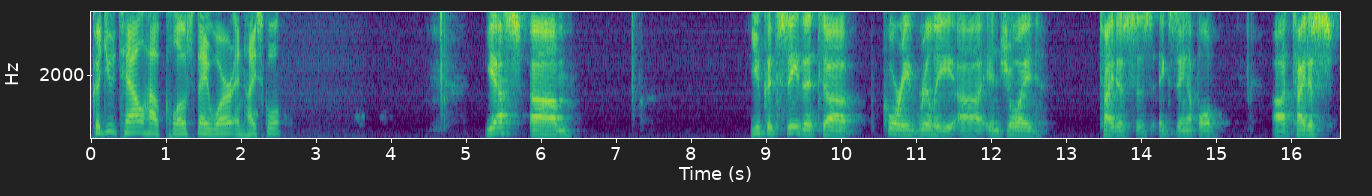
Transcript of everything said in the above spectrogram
Could you tell how close they were in high school? Yes, um, you could see that uh, Corey really uh, enjoyed Titus's example. Uh, Titus,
